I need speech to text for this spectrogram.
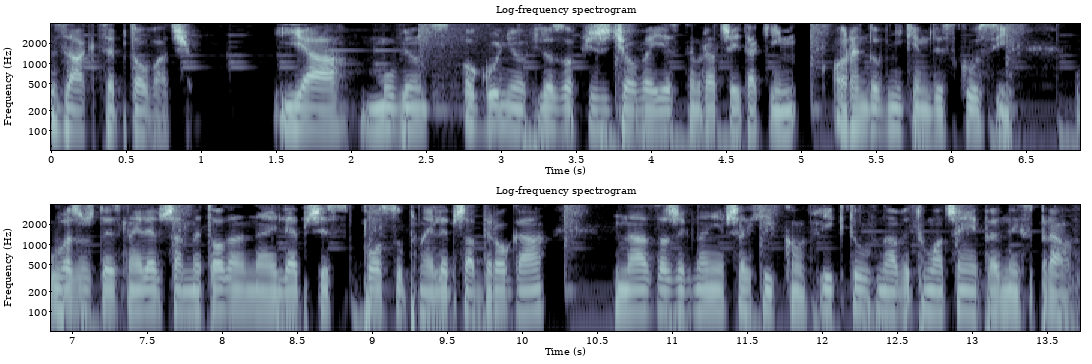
zaakceptować. Ja, mówiąc ogólnie o filozofii życiowej, jestem raczej takim orędownikiem dyskusji. Uważam, że to jest najlepsza metoda, najlepszy sposób, najlepsza droga na zażegnanie wszelkich konfliktów, na wytłumaczenie pewnych spraw.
